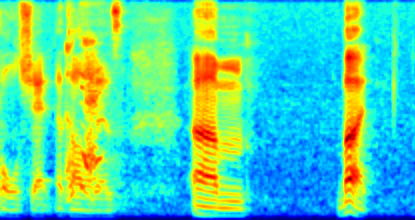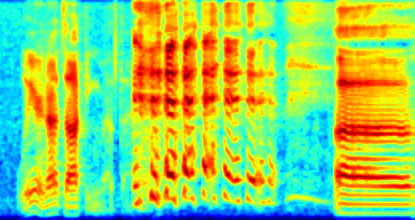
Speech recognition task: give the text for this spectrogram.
bullshit. That's all it is. Um, but we are not talking about that. uh,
